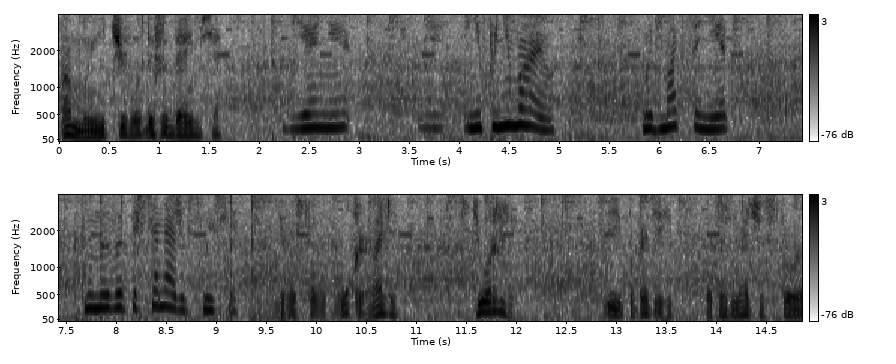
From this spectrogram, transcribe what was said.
А мы чего дожидаемся? Я не... не, не понимаю. Мэд Макса нет. Но моего персонажа в смысле. Его что, украли? Стерли? И погоди, это значит, что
